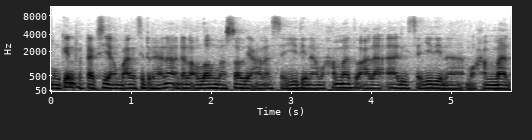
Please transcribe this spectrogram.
Mungkin redaksi yang paling sederhana adalah Allahumma sholli ala sayyidina Muhammad wa ala ali sayyidina Muhammad.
